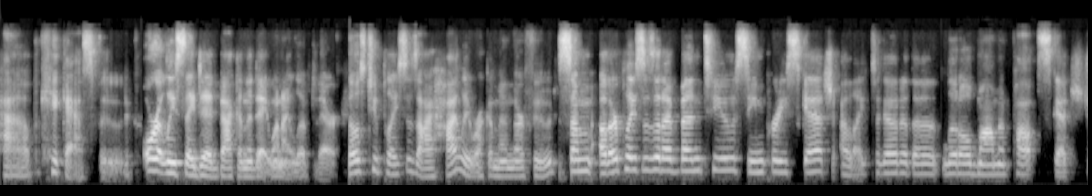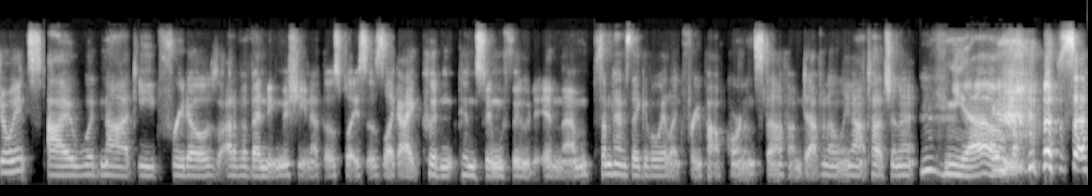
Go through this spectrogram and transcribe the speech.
have kick ass food, or at least they did back in the day when I lived there. Those two places, I highly recommend their food. Some other places that I've been to seem pretty sketch. I like to go to the little mom and pop sketch joints. I would not eat Fritos out of a vending machine at those places. Like I couldn't consume food in them. Sometimes they give away like free popcorn and stuff. I'm definitely not touching it. Yeah. so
